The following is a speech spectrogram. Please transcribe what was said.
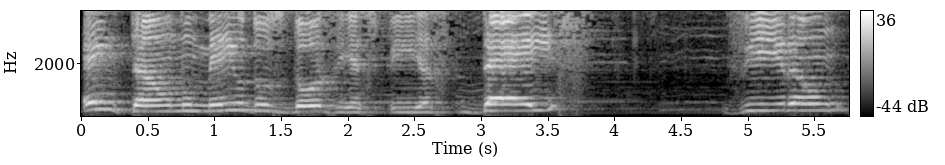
Então, no meio dos doze espias, dez viram.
